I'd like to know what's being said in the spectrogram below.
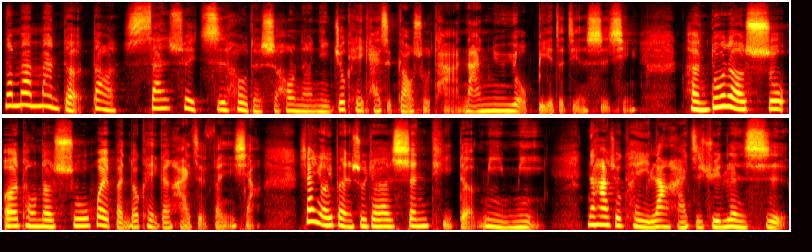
那慢慢的到三岁之后的时候呢，你就可以开始告诉他男女有别这件事情。很多的书、儿童的书、绘本都可以跟孩子分享，像有一本书叫做《身体的秘密》。那他就可以让孩子去认识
